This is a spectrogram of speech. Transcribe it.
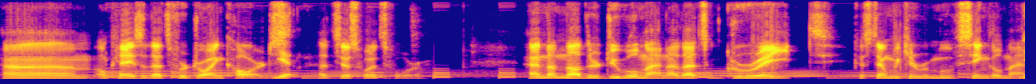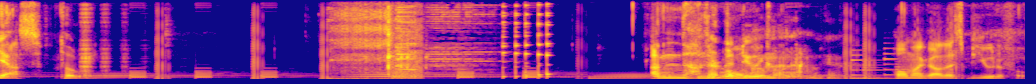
Um, okay, so that's for drawing cards. Yeah. That's just what it's for. And another dual mana, that's great. Because then we can remove single manas. Yes, totally. Another, Another oh dual mana. Okay. Oh my god, that's beautiful.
